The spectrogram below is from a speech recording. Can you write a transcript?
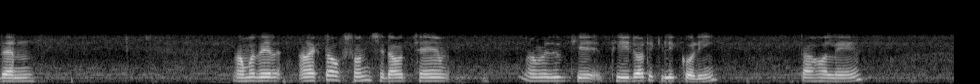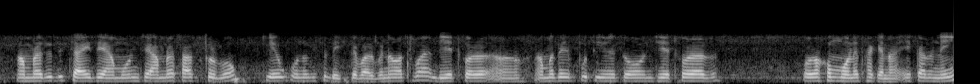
দেন আমাদের আরেকটা অপশন সেটা হচ্ছে আমরা যদি থ্রি ডটে ক্লিক করি, তাহলে আমরা যদি চাই যে এমন যে আমরা সার্চ করব, কেউ কোনো কিছু দেখতে পারবে না অথবা ডিলিট করার আমাদের প্রতিনিয়ত ডিলিট করার ওরকম মনে থাকে না। এ কারণেই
